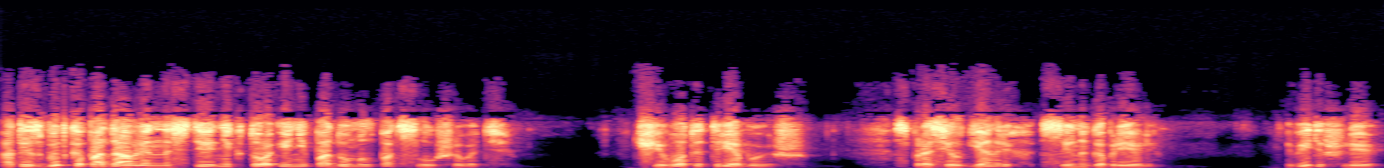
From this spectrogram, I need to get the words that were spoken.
От избытка подавленности никто и не подумал подслушивать. «Чего ты требуешь?» — спросил Генрих сына Габриэля. «Видишь ли,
